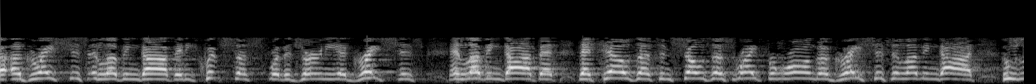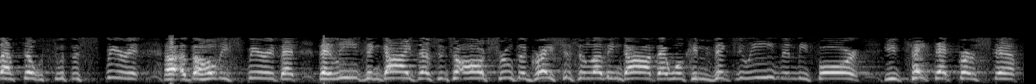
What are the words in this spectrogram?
a, gracious and loving God that equips us for the journey, a gracious and loving God that, that tells us and shows us right from wrong, a gracious and loving God who left us with the Spirit, uh, the Holy Spirit that, that leads and guides us into all truth, a gracious and loving God that will convict you even before you take that first step.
